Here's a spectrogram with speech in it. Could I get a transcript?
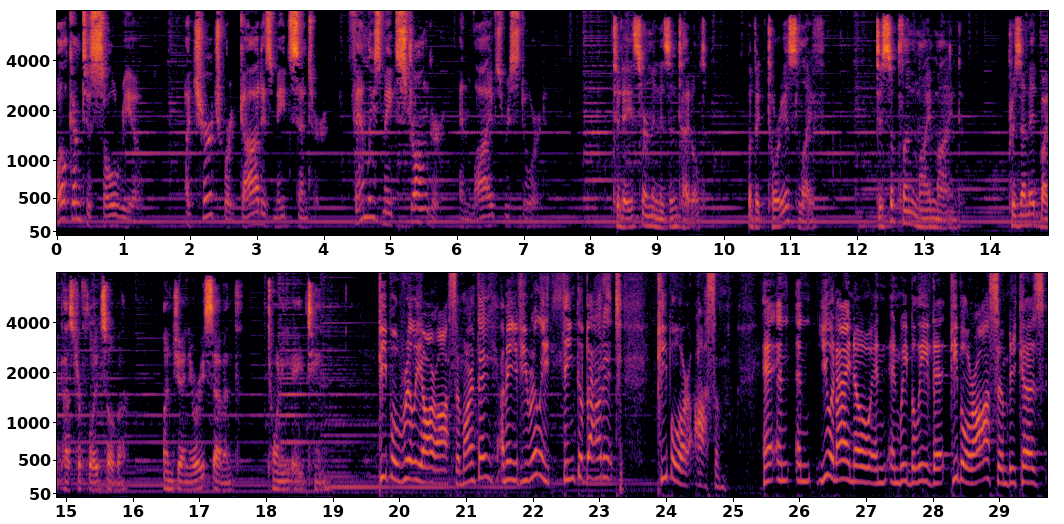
Welcome to Soul Rio, a church where God is made center, families made stronger, and lives restored. Today's sermon is entitled A Victorious Life Discipline My Mind, presented by Pastor Floyd Silva on January 7th, 2018. People really are awesome, aren't they? I mean, if you really think about it, people are awesome. And, and, and, you and I know and, and we believe that people are awesome because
